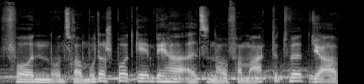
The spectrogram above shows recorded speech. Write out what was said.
von unserer Motorsport GmbH Alzenau vermarktet wird. Ja,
